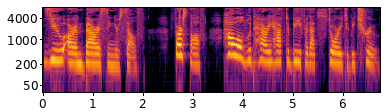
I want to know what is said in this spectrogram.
You are embarrassing yourself. First off, how old would Harry have to be for that story to be true?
